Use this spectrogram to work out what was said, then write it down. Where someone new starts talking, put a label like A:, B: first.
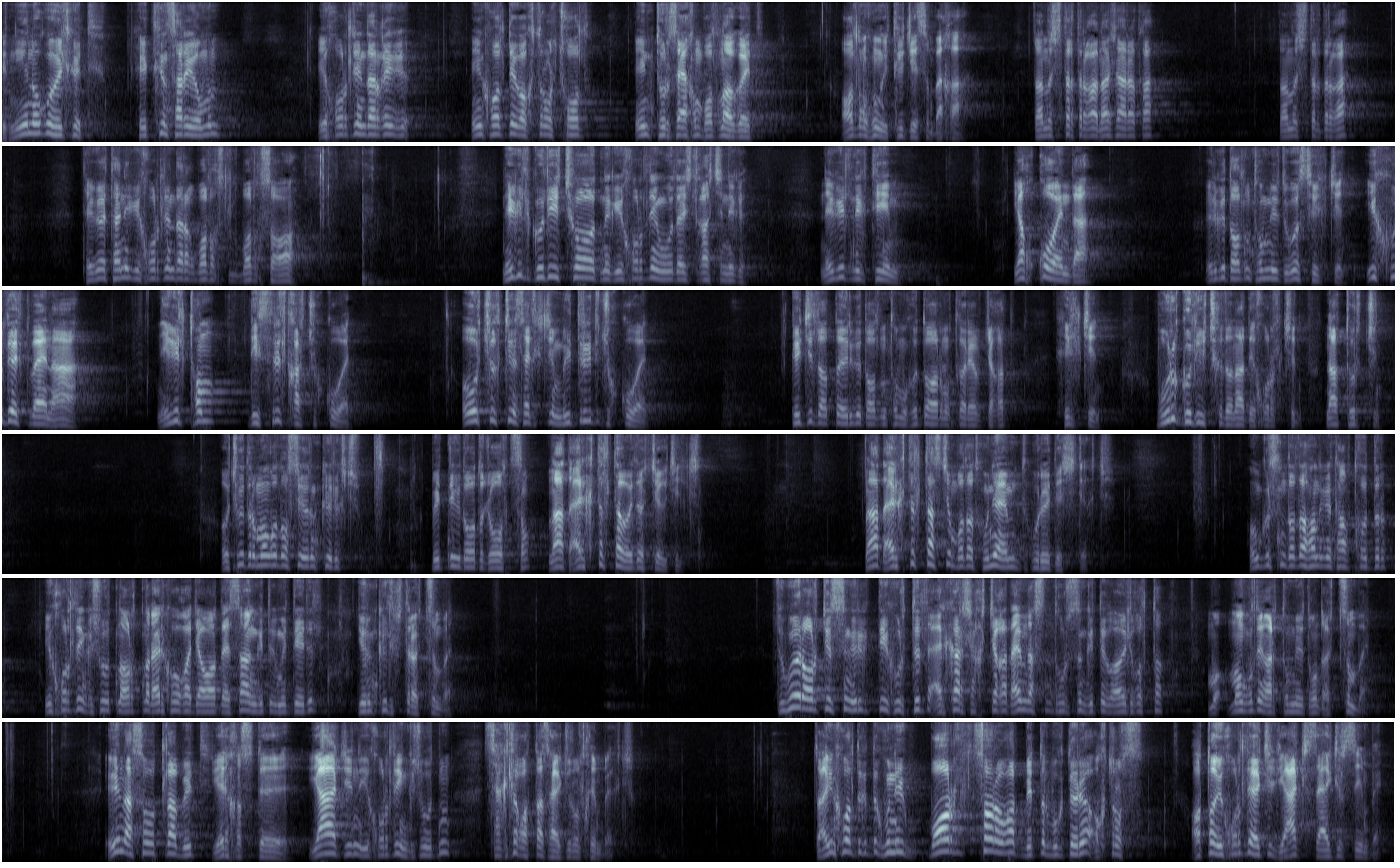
A: Нин уг хэлэхэд хэдхэн сарын өмнө их хурлын даргаыг инх болдыг огцруулчвал энэ төр сайхан болно гэд олон хүн итгэж исэн байхаа. Занаштар дарга нааш хараадгаа. Занаштар дарга. Тэгээ таныг их хурлын дарга болгос болгосоо. Нэг л гөлийчөөд нэг их хурлын үйл ажиллагаа чинь нэг нэг л нэг тим явахгүй байна да. Иргэд олон түмний зүгээс шилж байна. Их хүлээлт байна аа. Нэг л том дисрэлт гарч өгөхгүй байна. Өөрчлөлтийн салхичийн мэдрэгдэж өгөхгүй байна. гэж л одоо иргэд олон том хөдөө орнотгоор явж хахад хэлж байна. Бүрэг гөлийчгэл наад их хурал чинь, наад төр чинь. Өчигдөр Монгол улсын ерөнхийлөгч биднийг дуудаж уулзсан. Наад архиталтаа болооч гэж хэлж байна. Наад архиталтаас чинь болоод хүний амьд хүрээд штэ гэж. Өнгөрсөн 7 хоногийн 5 дахь өдөр их хурлын гишүүд нь ордноор архи хуугаад яваад байсан гэдэг мэдээлэл ерөнхийлөгчдөр очсон байна. Зүгээр орж ирсэн иргэдийн хүртэл архиар шахаж хагаад амь насанд хүрсэн гэдэг ойлголтоо Монголын ард түмний дунд очсон байна. Энэ асуудлаа бид ярих ёстой. Яаж энэ их хурлын гишүүд нь сахилга утаа сайжруулах юм бэ гэж. За инх болд гэдэг хүнийг боорлолцоор угаад бид нар бүгдээрээ огцруулсан. Одоо их хурлын ажил яаж сайжирсан юм бэ?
